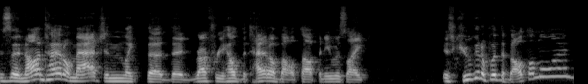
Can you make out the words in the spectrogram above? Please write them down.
this is a non-title match, and like the the referee held the title belt up, and he was like, "Is Ku gonna put the belt on the line?"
